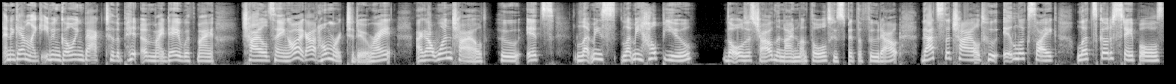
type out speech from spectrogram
And again, like even going back to the pit of my day with my child saying, "Oh, I got homework to do," right? I got one child who it's let me let me help you the oldest child, the nine month old who spit the food out, that's the child who it looks like, let's go to Staples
